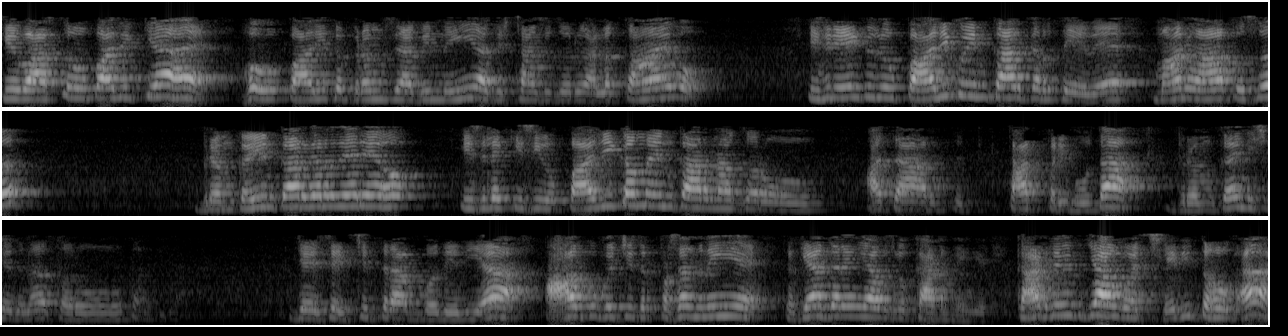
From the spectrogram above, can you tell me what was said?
कि वास्तव उपाधि क्या है? वो उपाधि तो ब्रह्म से अभी नहीं है, अधिष्ठान से दूर अलग कहाँ है वो? इसलिए एक दूसरे उपाधि को इनकार करते हुए मानो आप उस ब्रह्म का इनकार कर दे रहे हो। इसलिए किसी उपाधि का मैं इनकार ना करूँ। अतः तात्परिभूता ब्रह्म का निषेध ना करो। जैसे चित्र आपको दे दिया, आपको कोई चित्र पसंद नहीं है तो क्या करेंगे आप उसको काट देंगे? काट देंगे तो क्या होगा? छेद तो होगा।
